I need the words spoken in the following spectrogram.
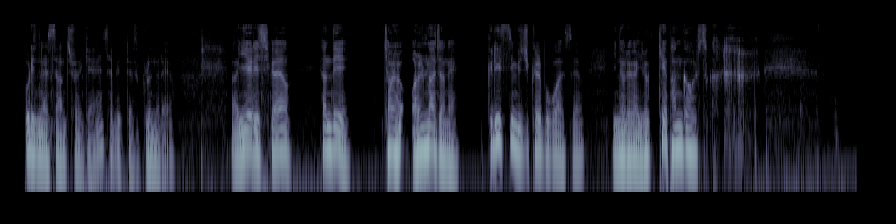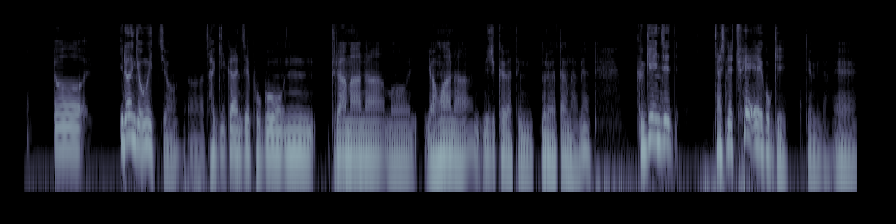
오리지널 사운드트랙에 삽입돼서 부른 노래예요. 어, 이혜리 씨가요. 현디 저 얼마 전에 그리스 뮤지컬 보고 왔어요. 이 노래가 이렇게 반가울 수가. 어, 이런 경우 있죠. 어, 자기가 이제 보고 온 드라마나 뭐 영화나 뮤지컬 같은 노래가 딱 나오면 그게 이제 자신의 최애 곡이 됩니다. 예.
